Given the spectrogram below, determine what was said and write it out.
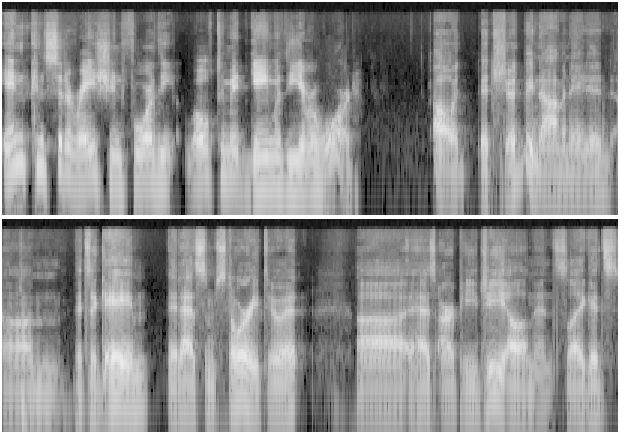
in consideration for the ultimate game of the year award Oh, it, it should be nominated. Um, it's a game. It has some story to it. Uh, it has RPG elements. Like it's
